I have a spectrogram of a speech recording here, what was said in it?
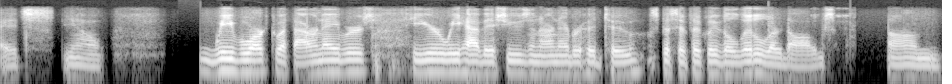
it's, you know, we've worked with our neighbors. Here we have issues in our neighborhood too, specifically the littler dogs. Um,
